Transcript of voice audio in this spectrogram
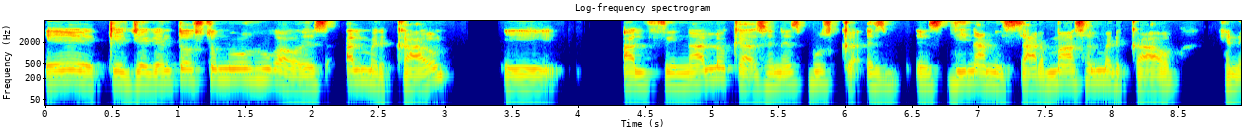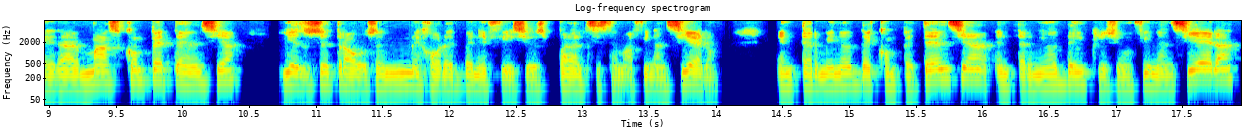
eh, que lleguen todos estos nuevos jugadores al mercado y al final lo que hacen es, es dinamizar más el mercado, generar más competencia y eso se traduce en mejores beneficios para el sistema financiero, en términos de competencia, en términos de inclusión financiera,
